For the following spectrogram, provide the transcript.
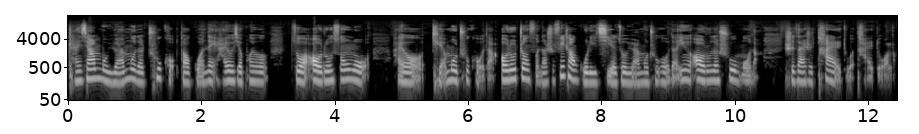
沉香木原木的出口到国内，还有一些朋友做澳洲松木。还有铁木出口的，澳洲政府呢是非常鼓励企业做原木出口的，因为澳洲的树木呢实在是太多太多了。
